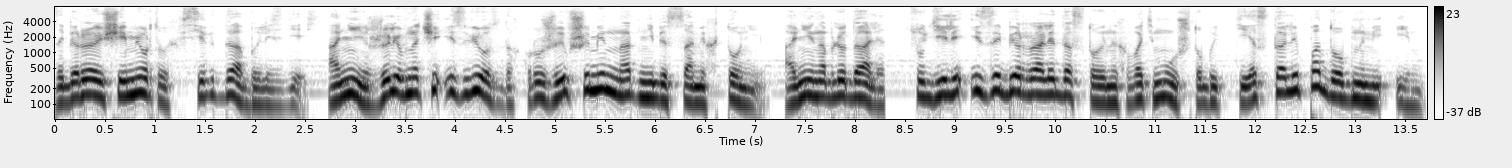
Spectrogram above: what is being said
Забирающие мертвых всегда были здесь. Они жили в ночи и звездах, кружившими над небесами Хтонии. Они наблюдали, судили и забирали достойных во тьму, чтобы те стали подобными им.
